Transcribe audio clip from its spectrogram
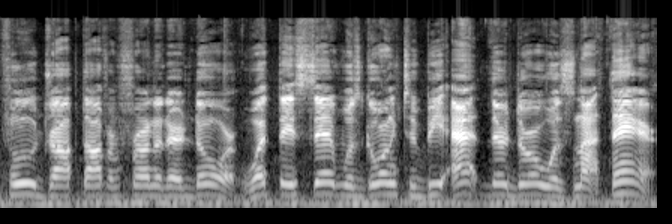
food dropped off in front of their door, what they said was going to be at their door was not there.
